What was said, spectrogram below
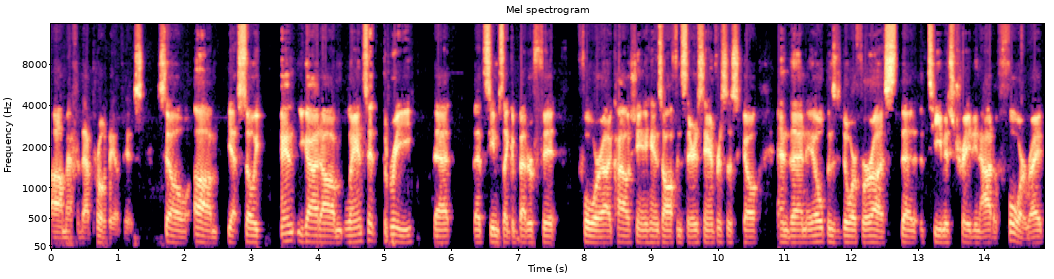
um, after that pro day of his. So um, yeah, so and you got um, Lance at three. That that seems like a better fit for uh, Kyle Shanahan's offense there in San Francisco, and then it opens the door for us that the team is trading out of four, right?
